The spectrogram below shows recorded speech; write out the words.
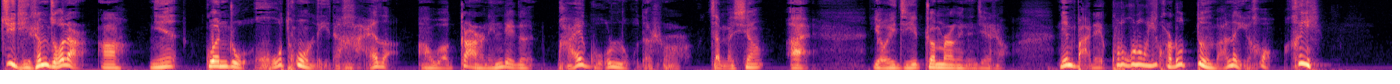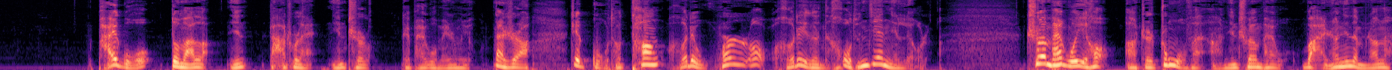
具体什么佐料啊，您。关注胡同里的孩子啊！我告诉您，这个排骨卤的时候怎么香？哎，有一集专门给您介绍。您把这咕噜咕噜一块都炖完了以后，嘿，排骨炖完了，您打出来，您吃了，这排骨没什么用。但是啊，这骨头汤和这五花肉和这个后臀尖您留着。吃完排骨以后啊，这是中午饭啊，您吃完排骨，晚上您怎么着呢？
